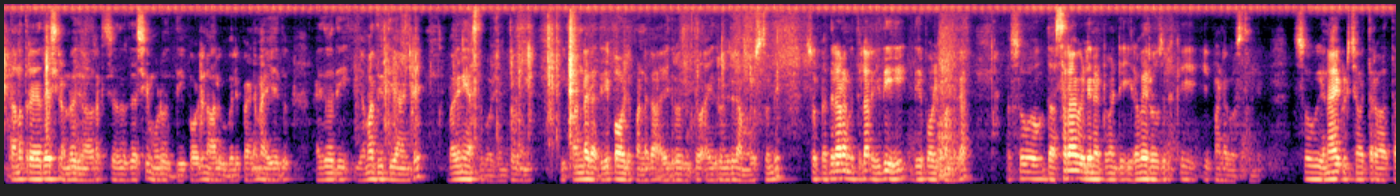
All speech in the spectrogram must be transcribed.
ధనత్రయోదశి రెండోది నరక చతుర్దశి మూడోది దీపావళి నాలుగు బలిపాయడం ఐదు ఐదోది యమద్వితీయ అంటే భగనీయాస్త భోజనంతో ఈ పండగ దీపావళి పండగ ఐదు రోజులతో ఐదు రోజులుగా ముగుస్తుంది. సో పెద్దలాడ మిత్రులారు ఇది దీపావళి పండుగ. సో దసరా వెళ్ళినటువంటి ఇరవై రోజులకి ఈ పండుగ వస్తుంది. సో వినాయకుడి చవితి తర్వాత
